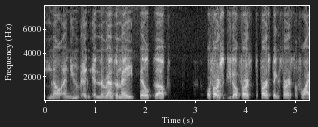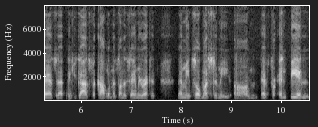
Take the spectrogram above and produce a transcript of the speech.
you know, and you and, and the resume builds up. Well, first, you know, first first things first. Before I answer that, thank you guys for compliments on the Sammy record. That means so much to me. Um, and for and being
